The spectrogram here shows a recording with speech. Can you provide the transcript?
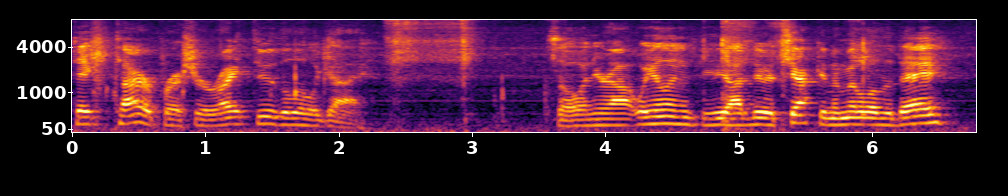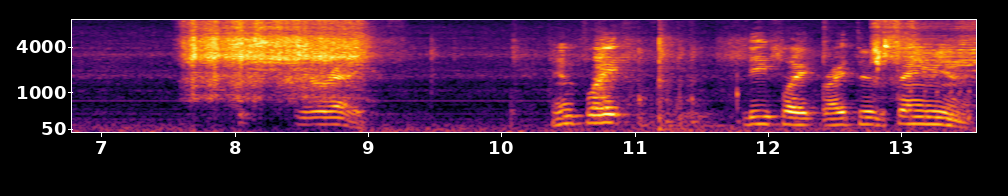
take the tire pressure right through the little guy. So when you're out wheeling, you got to do a check in the middle of the day, you're ready. Inflate, deflate right through the same unit.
